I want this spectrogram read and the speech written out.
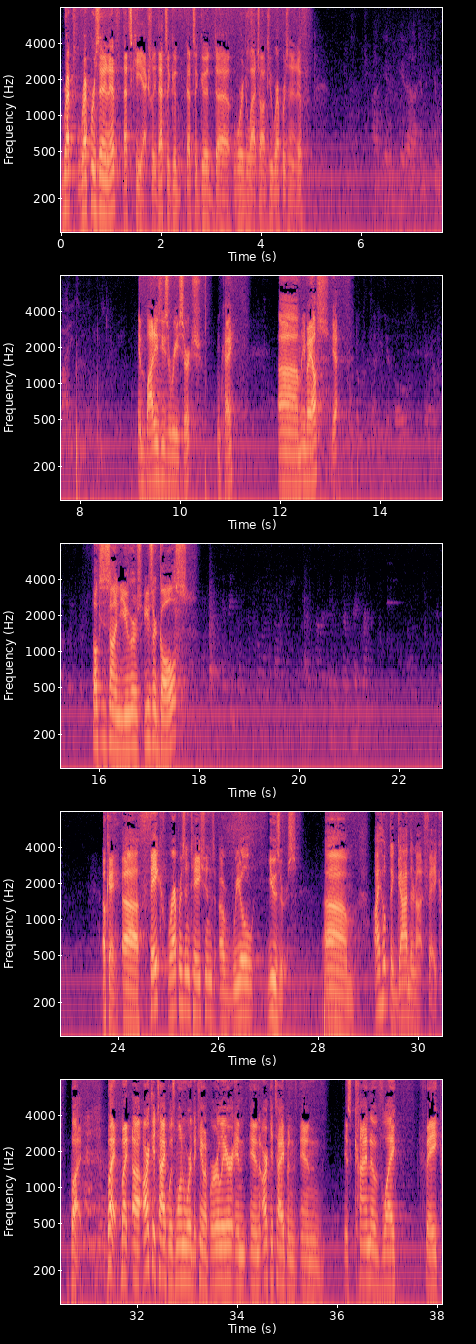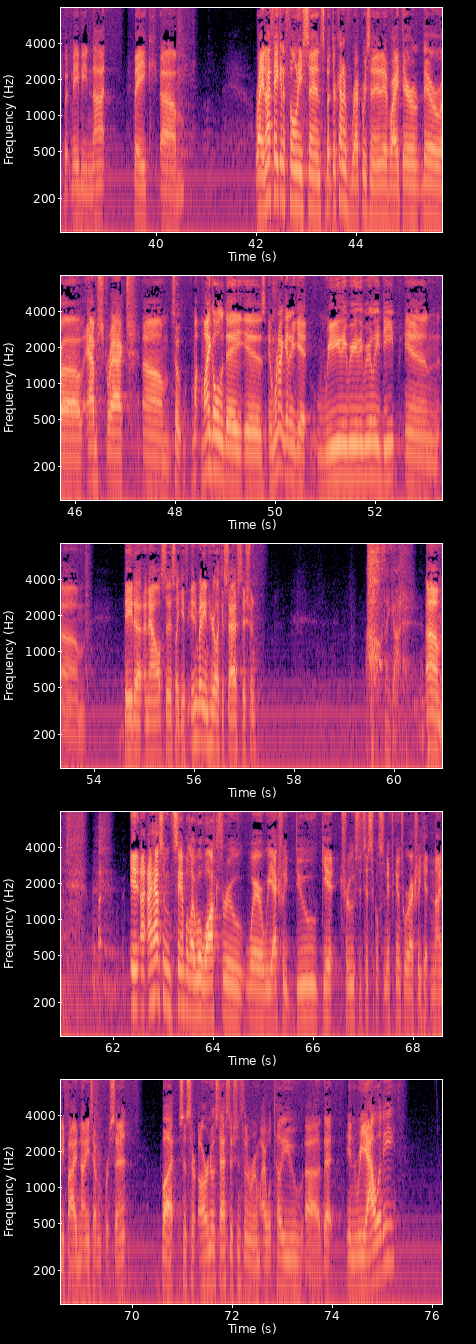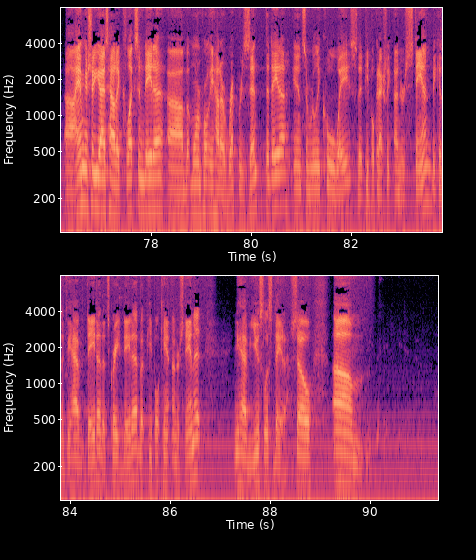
rep, representative, that's key actually. That's a good, that's a good uh, word to latch onto, representative. Embodies user research. Okay. Um, anybody else? Yeah. Focuses on users, user goals. Okay, uh, fake representations of real users. Um, I hope to God they're not fake, but but but uh, archetype was one word that came up earlier, and, and archetype and, and is kind of like fake, but maybe not fake. Um, Right, not fake in a phony sense, but they're kind of representative, right? They're they're uh, abstract. Um, so my, my, goal today is, and we're not going to get really, really, really deep in um, data analysis. Like, if anybody in here like a statistician, oh, thank God. It, I have some samples I will walk through where we actually do get true statistical significance. We're actually hitting 95, 97 percent. But since there are no statisticians in the room, I will tell you uh, that in reality, uh, I am going to show you guys how to collect some data, uh, but more importantly, how to represent the data in some really cool ways so that people can actually understand. Because if you have data that's great data, but people can't understand it, you have useless data. So um,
